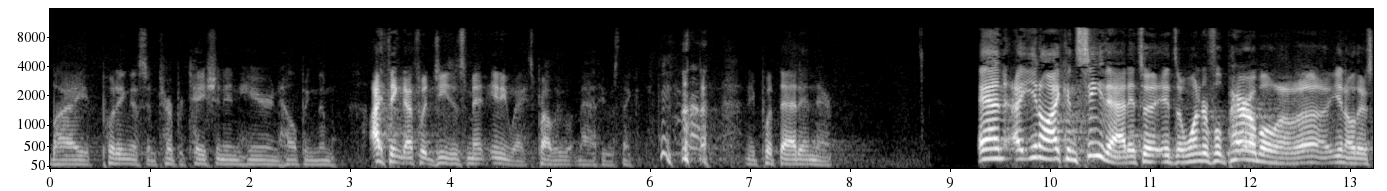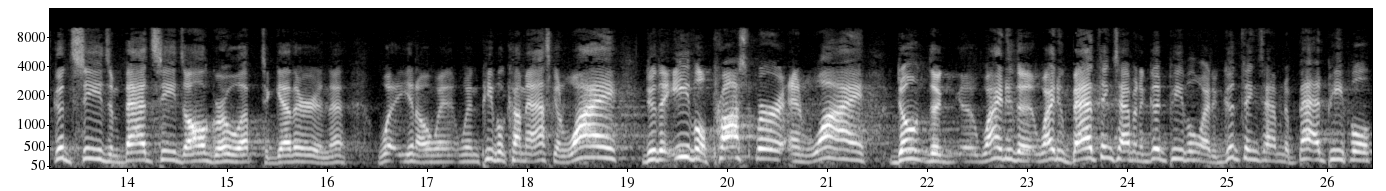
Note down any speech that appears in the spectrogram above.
by putting this interpretation in here and helping them. I think that's what Jesus meant anyway. It's probably what Matthew was thinking. and he put that in there. And, uh, you know, I can see that. It's a, it's a wonderful parable of, uh, you know, there's good seeds and bad seeds all grow up together. And that, what, you know, when, when people come asking, why do the evil prosper and why don't the, uh, why do the, why do bad things happen to good people? Why do good things happen to bad people?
